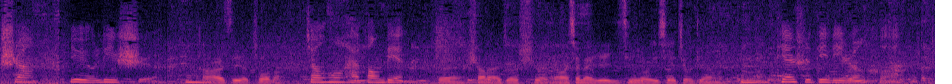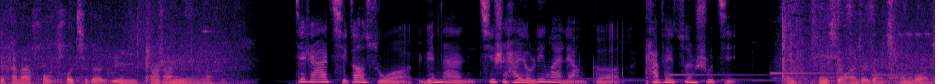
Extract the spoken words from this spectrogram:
是啊，又有历史，他儿子也做了，交通还方便。对，上来就是，然后现在也已经有一些酒店了。嗯，天时地利人和。就看他后后期的运营招商运营了。接着阿奇告诉我，云南其实还有另外两个咖啡村书记。我挺喜欢这种村落的，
